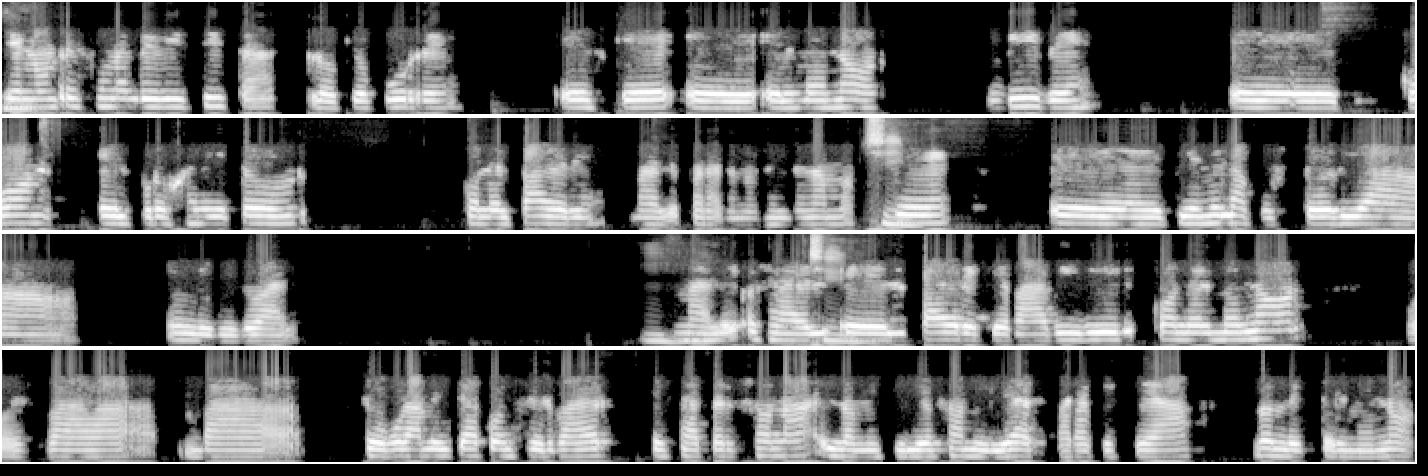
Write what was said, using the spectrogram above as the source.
Y en un resumen de visitas, lo que ocurre es que eh, el menor vive eh, con el progenitor, con el padre, ¿vale? Para que nos entendamos, que eh, tiene la custodia individual. ¿Vale? O sea, el, padre que va a vivir con el menor pues va, va seguramente a conservar esa persona el domicilio familiar para que sea donde esté el menor.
